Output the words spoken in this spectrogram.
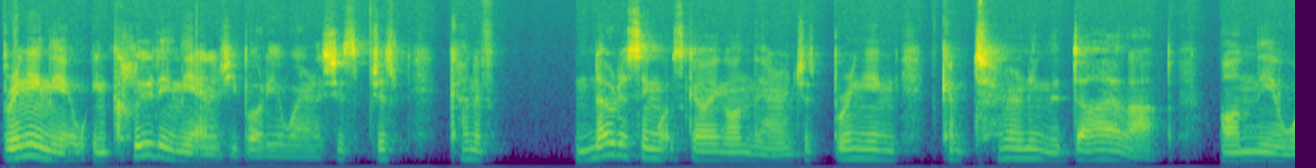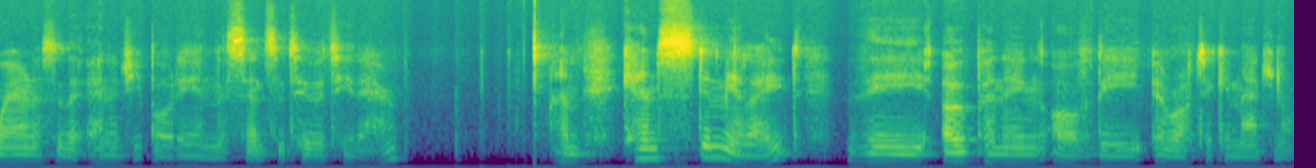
bringing the including the energy body awareness, just just kind of noticing what's going on there, and just bringing kind of turning the dial up on the awareness of the energy body and the sensitivity there. Um, can stimulate the opening of the erotic imaginal.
